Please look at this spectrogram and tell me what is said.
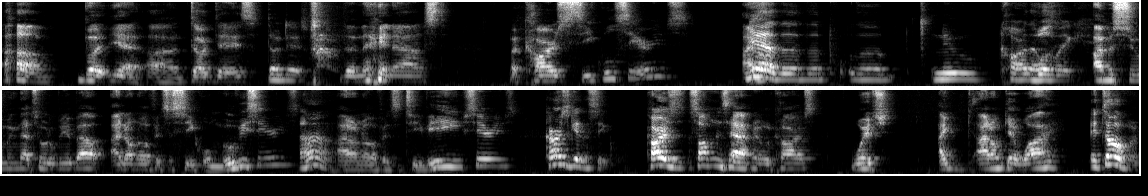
Um, but yeah, uh, Dug Days. Dug Days. Then they announced a Cars sequel series. I yeah, don't- the the the new car that Well, was like, I'm assuming that's what it'll be about. I don't know if it's a sequel movie series. oh, I don't know if it's a TV series. Cars is getting a sequel. Cars, something's happening with Cars, which I I don't get why. It's over.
